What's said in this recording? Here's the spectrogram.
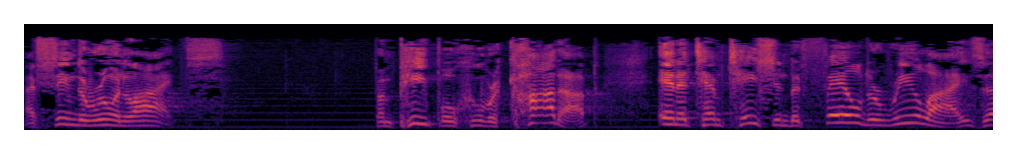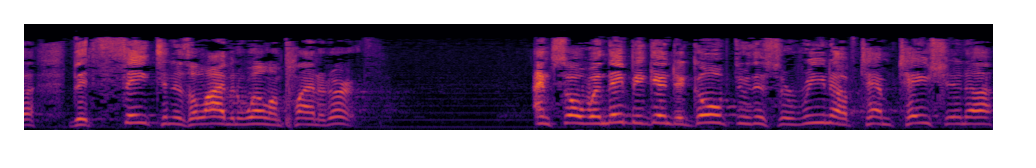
I've seen the ruined lives from people who were caught up in a temptation, but fail to realize uh, that Satan is alive and well on planet Earth. And so when they begin to go through this arena of temptation, uh,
